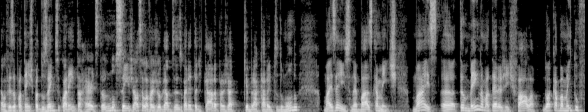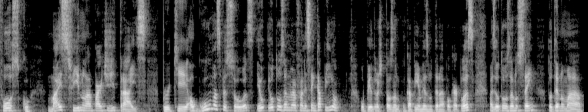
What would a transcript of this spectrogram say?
ela fez a patente para 240 Hz, então eu não sei já se ela vai jogar 240 de cara para já quebrar a cara de todo mundo, mas é isso, né? Basicamente. Mas ah, também na matéria a gente fala do acabamento fosco, mais fino na parte de trás. Porque algumas pessoas. Eu, eu tô usando meu iPhone sem capinha. o- Pedro acho que tá usando com capinha mesmo tendo Apple Car Plus. Mas eu tô usando sem. Tô tendo uma,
